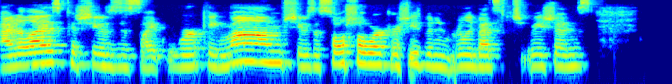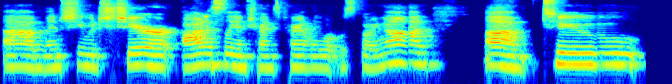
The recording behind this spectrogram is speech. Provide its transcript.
idolized because she was this like working mom. She was a social worker. She's been in really bad situations. Um, and she would share honestly and transparently what was going on. Um, to,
